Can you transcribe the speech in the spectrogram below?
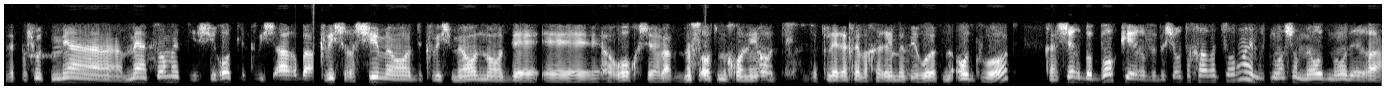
זה פשוט מה, מהצומת ישירות לכביש 4, כביש ראשי מאוד, כביש מאוד מאוד אה, אה, ארוך שעליו נוסעות מכוניות וכלי רכב אחרים במהירויות מאוד גבוהות, כאשר בבוקר ובשעות אחר הצהריים התנועה שם מאוד מאוד ערה,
